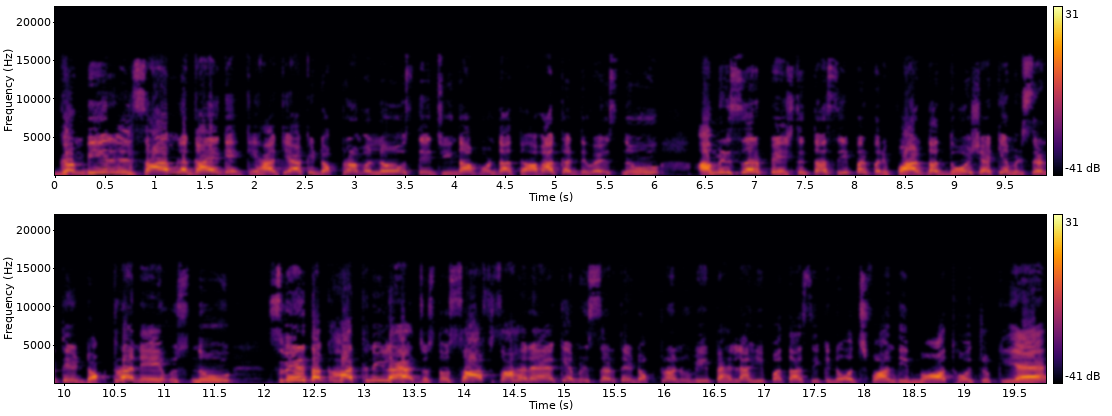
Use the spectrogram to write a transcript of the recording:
ਗੰਭੀਰ ਇਲਜ਼ਾਮ ਲਗਾਏ ਗਏ। ਕਿਹਾ ਗਿਆ ਕਿ ਡਾਕਟਰਾਂ ਵੱਲੋਂ ਉਸ ਤੇ ਜਿੰਦਾ ਹੋਣ ਦਾ ਦਾਅਵਾ ਕਰਦੇ ਹੋਏ ਉਸ ਨੂੰ ਅੰਮ੍ਰਿਤਸਰ ਭੇਜ ਦਿੱਤਾ ਸੀ। ਪਰ ਪਰਿਵਾਰ ਦਾ ਦੋਸ਼ ਹੈ ਕਿ ਅੰਮ੍ਰਿਤਸਰ ਦੇ ਡਾਕਟਰਾਂ ਨੇ ਉਸ ਨੂੰ ਸਵੇਰ ਤੱਕ ਹੱਥ ਨਹੀਂ ਲਾਇਆ। ਜਿਸ ਤੋਂ ਸਾਫ਼ ਜ਼ਾਹਰ ਹੈ ਕਿ ਅੰਮ੍ਰਿਤਸਰ ਦੇ ਡਾਕਟਰਾਂ ਨੂੰ ਵੀ ਪਹਿਲਾਂ ਹੀ ਪਤਾ ਸੀ ਕਿ ਨੌਜਵਾਨ ਦੀ ਮੌਤ ਹੋ ਚੁੱਕੀ ਹੈ।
